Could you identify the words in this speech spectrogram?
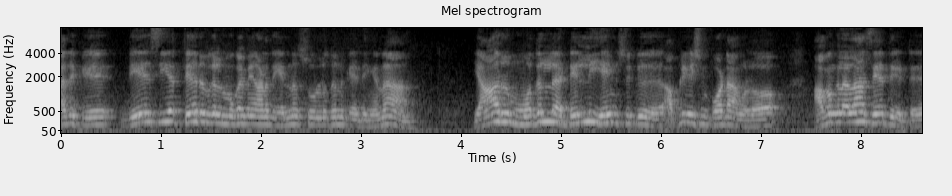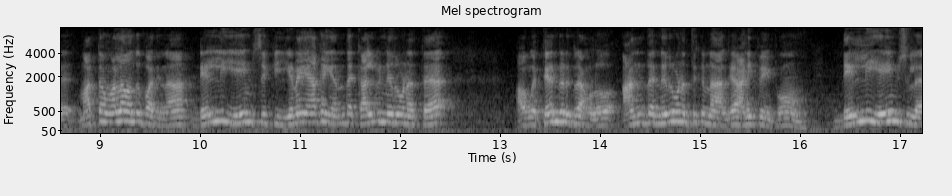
அதுக்கு தேசிய தேர்வுகள் முகமையானது என்ன சொல்லுதுன்னு கேட்டிங்கன்னா யார் முதல்ல டெல்லி எய்ம்ஸுக்கு அப்ளிகேஷன் போட்டாங்களோ அவங்களெல்லாம் சேர்த்துக்கிட்டு மற்றவங்கெல்லாம் வந்து பார்த்தீங்கன்னா டெல்லி எய்ம்ஸுக்கு இணையாக எந்த கல்வி நிறுவனத்தை அவங்க தேர்ந்தெடுக்கிறாங்களோ அந்த நிறுவனத்துக்கு நாங்கள் அனுப்பி வைப்போம். டெல்லி எய்ம்ஸில்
